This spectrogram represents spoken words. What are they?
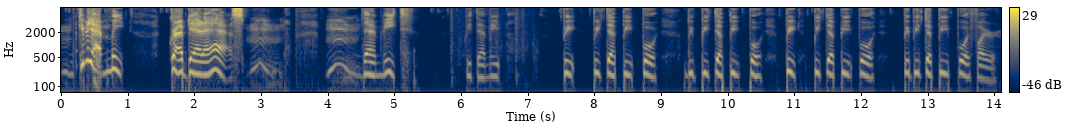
Mm, give me that meat! Grab that ass! Mmm! Mmm, that meat! Beat that meat. Beat, beat that beat, boy. Beat, beat that beat, boy. Beat, beat that beat, boy. Beat, beat that beat, boy. Fire.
